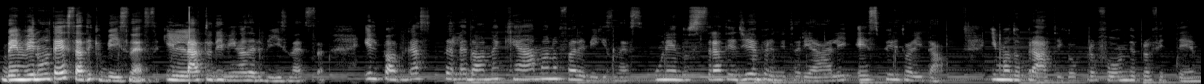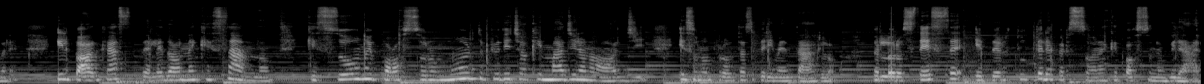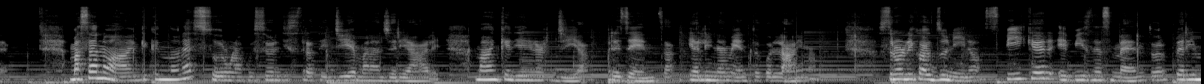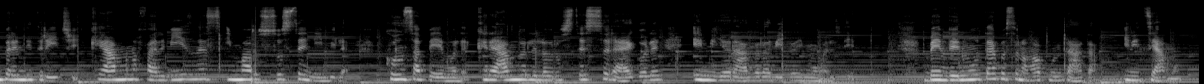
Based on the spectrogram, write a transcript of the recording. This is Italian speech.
Benvenute a Static Business, il lato divino del business, il podcast per le donne che amano fare business, unendo strategie imprenditoriali e spiritualità, in modo pratico, profondo e profittevole. Il podcast per le donne che sanno che sono e possono molto più di ciò che immaginano oggi e sono pronte a sperimentarlo, per loro stesse e per tutte le persone che possono guidare ma sanno anche che non è solo una questione di strategie manageriali, ma anche di energia, presenza e allineamento con l'anima. Sono Nicole Zunino, speaker e business mentor per imprenditrici che amano fare business in modo sostenibile, consapevole, creando le loro stesse regole e migliorando la vita di molti. Benvenuta a questa nuova puntata. Iniziamo!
